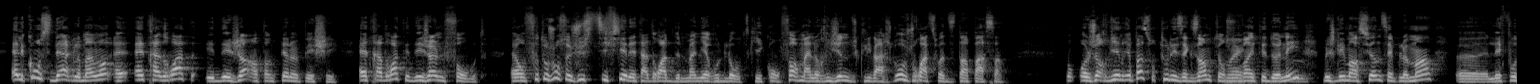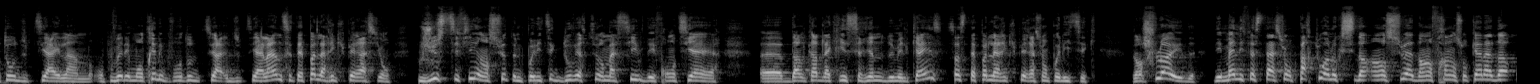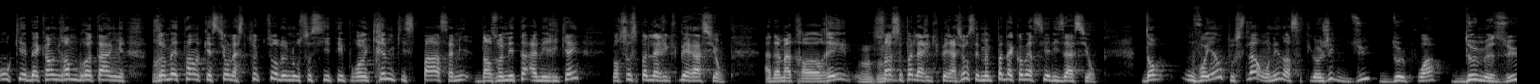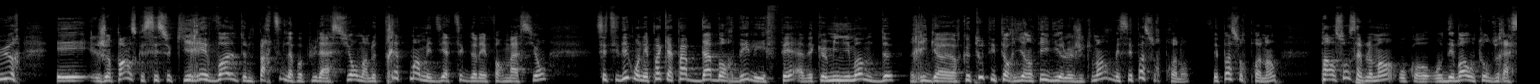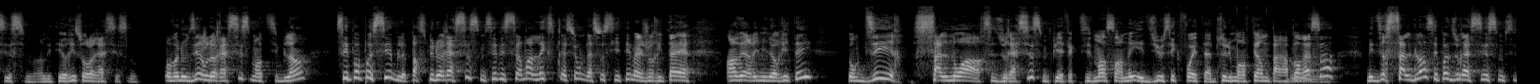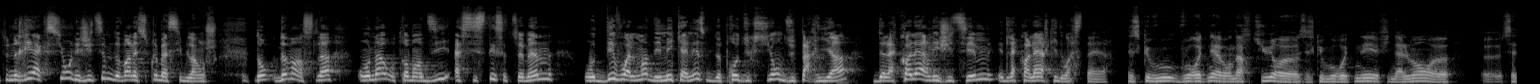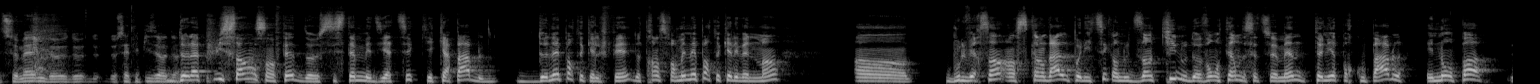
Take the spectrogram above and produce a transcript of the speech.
elle considère globalement euh, être à droite est déjà en tant que tel un péché. Être à droite est déjà une faute. Il faut toujours se justifier d'être à droite d'une manière ou de l'autre, ce qui est conforme à l'origine du clivage gauche-droite, soit dit en passant. Je ne reviendrai pas sur tous les exemples qui ont souvent été donnés, mm. mais je les mentionne simplement. Euh, les photos du petit Island. On pouvait les montrer, les photos du petit, du petit Island, c'était pas de la récupération. Justifier ensuite une politique d'ouverture massive des frontières, euh, dans le cadre de la crise syrienne de 2015, ça, c'était pas de la récupération politique. George Floyd, des manifestations partout en Occident, en Suède, en France, au Canada, au Québec, en Grande-Bretagne, remettant en question la structure de nos sociétés pour un crime qui se passe dans un État américain. Non, ça, c'est pas de la récupération. Adama Traoré, mm ça, c'est pas de la récupération, c'est même pas de la commercialisation. Donc, en voyant tout cela, on est dans cette logique du deux poids, deux mesures. Et je pense que c'est ce qui révolte une partie de la population dans le traitement médiatique de l'information cette idée qu'on n'est pas capable d'aborder les faits avec un minimum de rigueur, que tout est orienté idéologiquement, mais c'est pas surprenant. C'est pas surprenant. Pensons simplement au, débat autour du racisme, hein, les théories sur le racisme. On va nous dire le racisme anti-blanc, c'est pas possible parce que le racisme, c'est nécessairement l'expression de la société majoritaire envers les minorités. Donc dire sale noir, c'est du racisme, puis effectivement, c'en est, et Dieu sait qu'il faut être absolument ferme par rapport à ça. Mais dire sale blanc, c'est pas du racisme, c'est une réaction légitime devant la suprématie blanche. Donc, devant cela, on a, autrement dit, assisté cette semaine au dévoilement des mécanismes de production du paria, de la colère légitime et de la colère qui doit se taire. C'est ce que vous, vous retenez avant d'Arthur, euh, c'est ce que vous retenez finalement euh, euh, cette semaine de, de, cet épisode De la puissance, en fait, d'un système médiatique qui est capable de n'importe quel fait, de transformer n'importe quel événement en bouleversant, en scandale politique, en nous disant qui nous devons, au terme de cette semaine, tenir pour coupable, et non pas,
